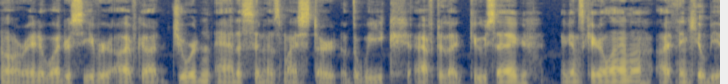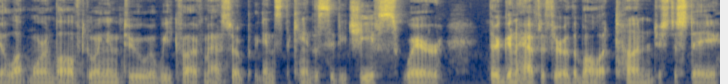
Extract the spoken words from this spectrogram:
All right, at wide receiver, I've got Jordan Addison as my start of the week after that goose egg against Carolina. I think he'll be a lot more involved going into a week five matchup against the Kansas City Chiefs, where they're going to have to throw the ball a ton just to stay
